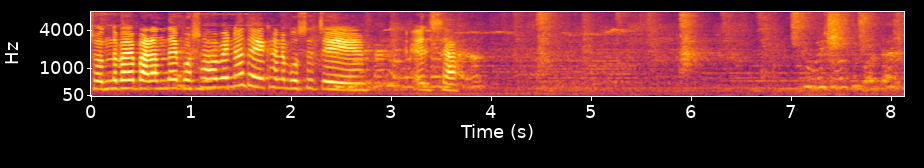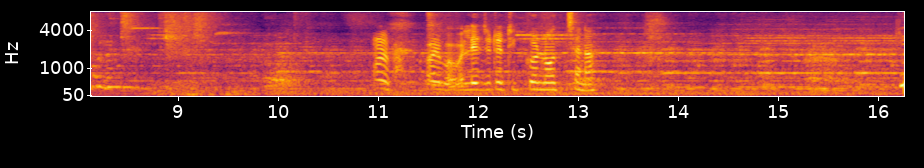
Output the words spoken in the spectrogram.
সন্ধ্যাবেলা বারান্দায় বসা হবে না তো? এখানে বসেছে এলসা। আরে বাবা লেজুটা ঠিক করে নড়ছে না। কি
